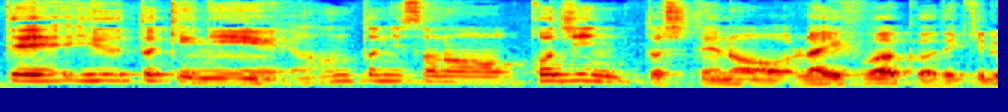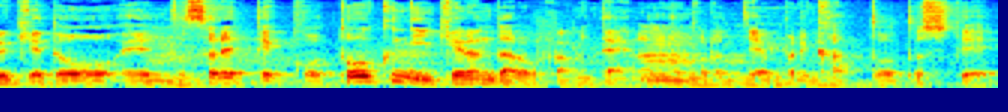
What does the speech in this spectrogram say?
ていう時に本当にその個人としてのライフワークはできるけど、えー、とそれってこう遠くに行けるんだろうかみたいなところってやっぱり葛藤として、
